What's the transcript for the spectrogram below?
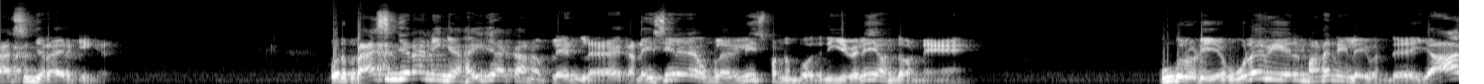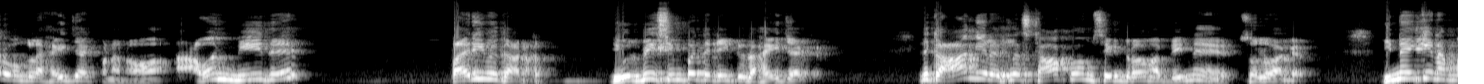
பேசஞ்சரா இருக்கீங்க. ஒரு பேசஞ்சராக நீங்கள் ஹைஜாக் ஆன பிளேனில் கடைசியில உங்களை ரிலீஸ் பண்ணும்போது நீங்கள் வெளியே வந்தோடனே உங்களுடைய உளவியல் மனநிலை வந்து யார் உங்களை ஹைஜாக் பண்ணனோ அவன் மீது பரிவு காட்டும். You will be sympathetic to the hijacker இதுக்கு ஆங்கிலத்தில் ஸ்டாக்ஹோம் சிண்ட்ரோம் அப்படின்னு சொல்லுவாங்க. இன்னைக்கு நம்ம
